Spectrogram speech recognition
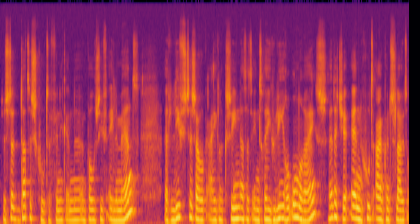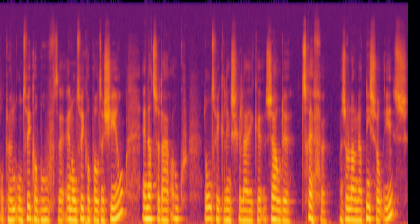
Dus dat, dat is goed, dat vind ik een, een positief element. Het liefste zou ik eigenlijk zien dat het in het reguliere onderwijs, hè, dat je en goed aan kunt sluiten op hun ontwikkelbehoeften en ontwikkelpotentieel, en dat ze daar ook de ontwikkelingsgelijken zouden treffen. Maar zolang dat niet zo is,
